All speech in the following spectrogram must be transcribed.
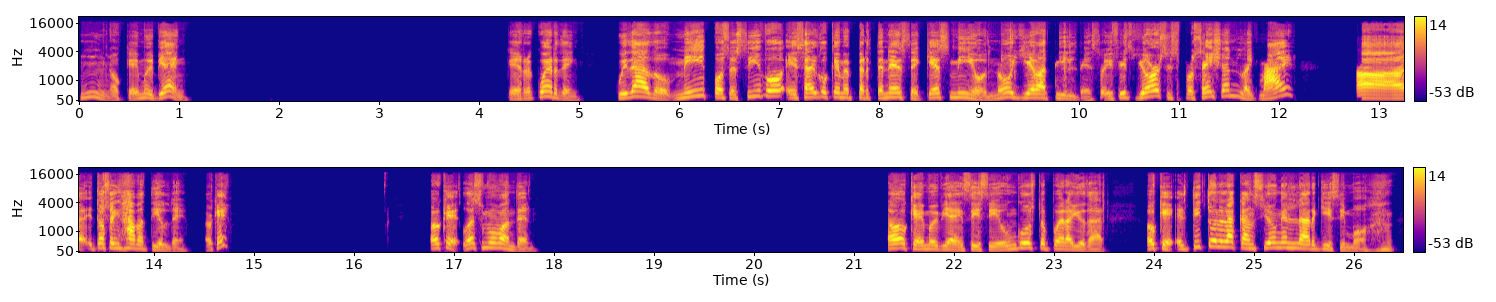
Ujú, ok, muy bien. Que recuerden, cuidado, mi posesivo es algo que me pertenece, que es mío, no lleva tilde. So if it's yours, it's possession, like mine, uh, it doesn't have a tilde. Okay. Okay, let's move on then. Ok, muy bien. Sí, sí, un gusto poder ayudar. Ok, el título de la canción es larguísimo.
